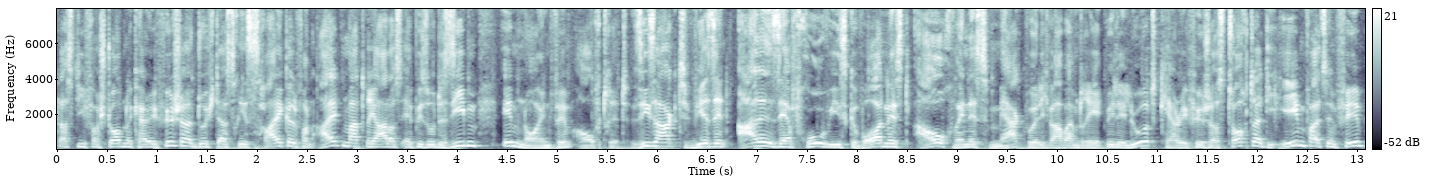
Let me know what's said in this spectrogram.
dass die verstorbene Carrie Fisher durch das Recycle von altem Material aus Episode 7 im neuen Film auftritt. Sie sagt, wir sind alle sehr froh, wie es geworden ist, auch wenn es merkwürdig war beim Dreh. Billy Lourdes, Carrie Fishers Tochter, die ebenfalls im Film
